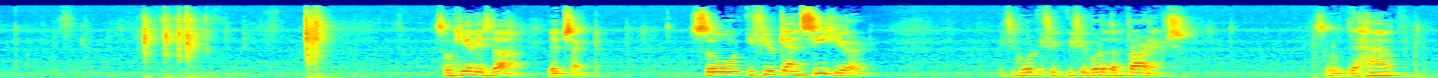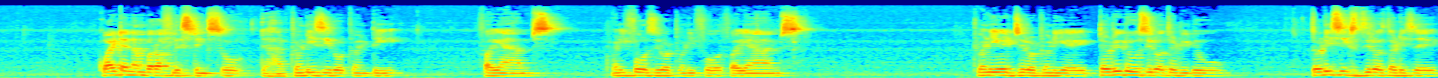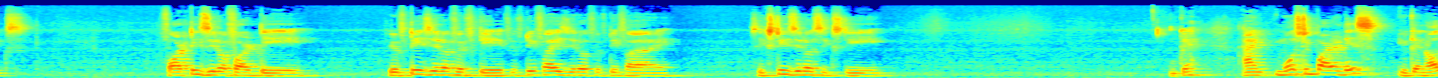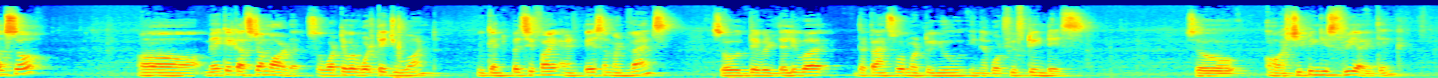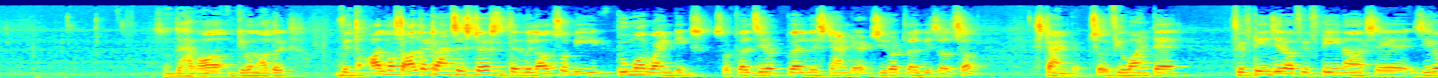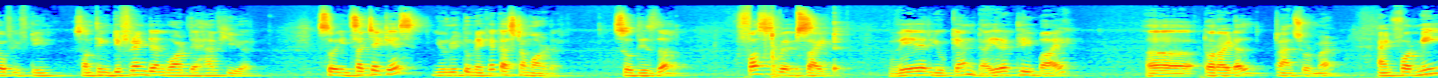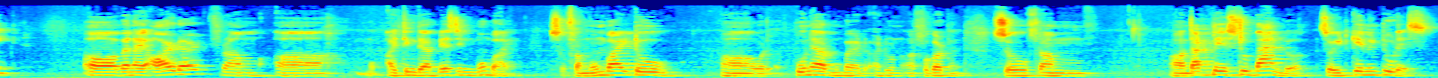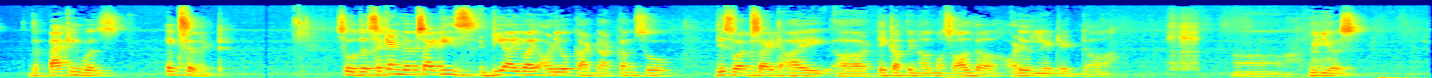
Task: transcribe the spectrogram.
So here is the website. So if you can see here if you go if you, if you go to the products so they have quite a number of listings. So they have 20020 5 amps 24024 5 amps 28028 32032 36036 40040 50050 55055 60060 okay? And most important is you can also uh, make a custom order. So whatever voltage you want you can specify and pay some advance. So they will deliver the transformer to you in about 15 days. So uh, shipping is free i think. So they have all given all the with almost all the transistors there will also be two more windings. So 12012 is standard 012 is also standard. So if you want a 15015 or say 015 something different than what they have here. So in such a case you need to make a custom order. So this is the first website where you can directly buy uh, toroidal transformer. And for me uh, when I ordered from uh, I think they are based in Mumbai. So from Mumbai to uh, what, Pune or Mumbai I don't I've forgotten. So from uh, that place to Bangalore so it came in two days. The packing was excellent. So the second website is diyaudiocart.com so this website I uh, take up in almost all the audio related uh, uh, videos.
